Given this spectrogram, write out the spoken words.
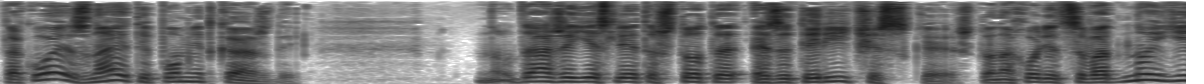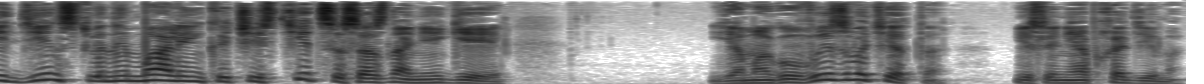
Такое знает и помнит каждый. Но даже если это что-то эзотерическое, что находится в одной единственной маленькой частице сознания гея, я могу вызвать это, если необходимо.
